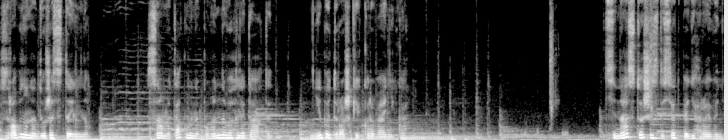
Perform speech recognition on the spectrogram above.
Зроблена дуже стильно. Саме так вона повинна виглядати, ніби трошки кривенька. Ціна 165 гривень.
